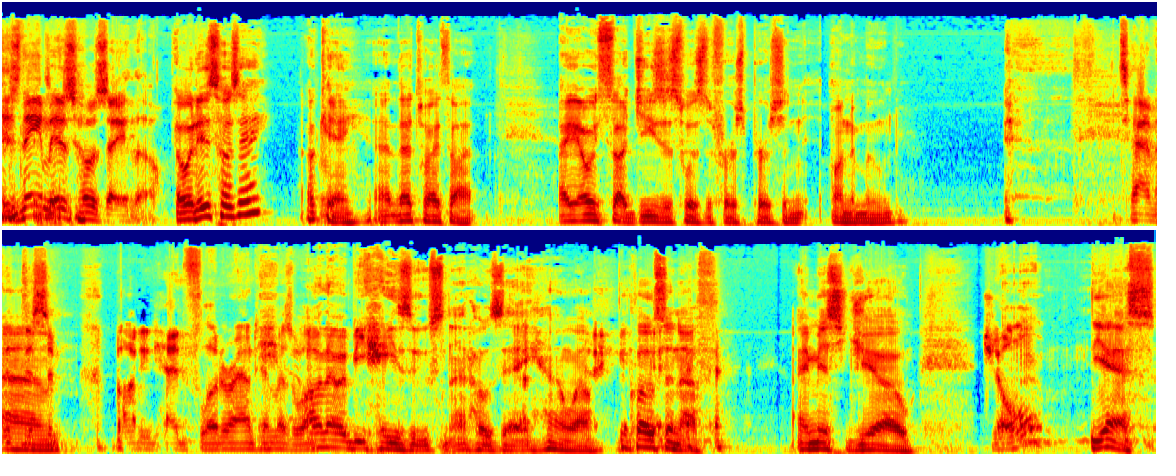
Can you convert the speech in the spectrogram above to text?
his name is Jose, though. Oh, it is Jose. Okay, mm-hmm. uh, that's what I thought. I always thought Jesus was the first person on the moon. to have a um, disembodied head float around him as well. Oh, that would be Jesus, not Jose. Oh well, close enough. I miss Joe. Joel. Uh, yes.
